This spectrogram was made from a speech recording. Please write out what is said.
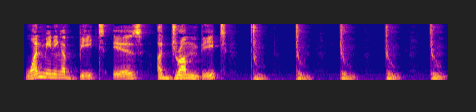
One meaning of beat is a drum beat. Doom, doom, doom, doom, doom.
